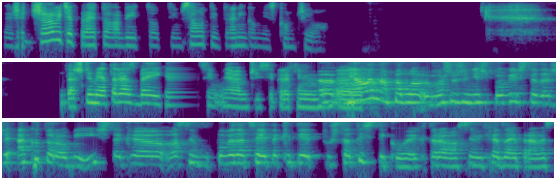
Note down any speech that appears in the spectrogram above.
Takže čo robíte preto, aby to tým samotným tréningom neskončilo? Začnem ja teraz, Bej, keď si, neviem, či si predtým... Uh, mňa len napadlo, možno, že než povieš teda, že ako to robíš, tak uh, vlastne povedať si aj také tie, tú štatistiku, hej, ktorá vlastne vychádza aj práve z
